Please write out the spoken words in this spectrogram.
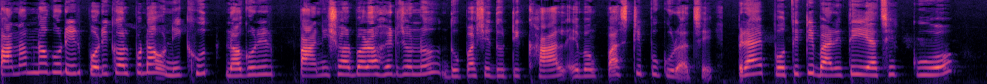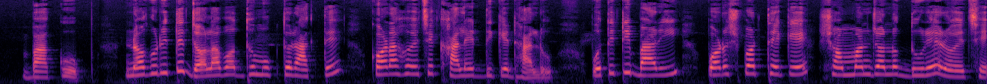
পানাম নগরীর পরিকল্পনা ও নিখুঁত। নগরীর পানি সরবরাহের জন্য দুপাশে দুটি খাল এবং পাঁচটি পুকুর আছে। প্রায় প্রতিটি বাড়িতেই আছে কুয়ো বা কূপ। নগরীতে জলাবদ্ধ মুক্ত রাখতে করা হয়েছে খালের দিকে ঢালু। প্রতিটি বাড়ি পরস্পর থেকে সম্মানজনক দূরে রয়েছে।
